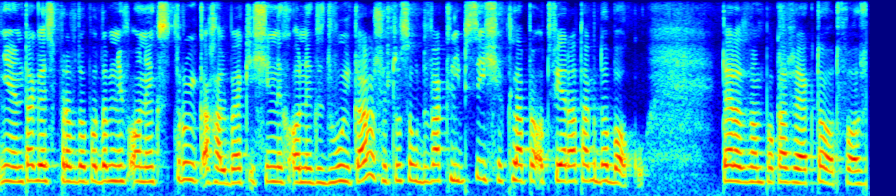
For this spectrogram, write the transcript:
nie wiem, tak jest prawdopodobnie w Onyx trójkach albo jakichś innych Onyx dwójkach, że tu są dwa klipsy i się klapę otwiera tak do boku. Teraz wam pokażę jak to otworzyć.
